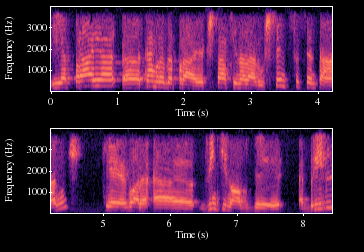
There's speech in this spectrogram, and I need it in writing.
E a praia, a Câmara da Praia, que está a assinalar os 160 anos, que é agora a 29 de abril,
